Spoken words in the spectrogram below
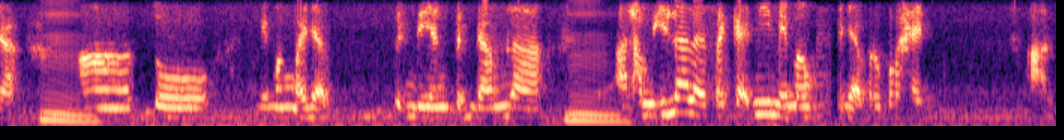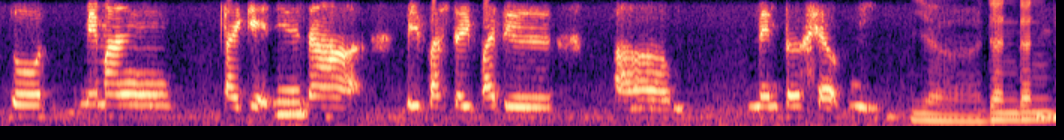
dah Hmm. uh, so memang banyak benda yang pendam lah Hmm. Alhamdulillah lah setakat ni memang banyak perubahan uh, so memang targetnya nak bebas daripada um, mental health ni. Ya, dan dan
